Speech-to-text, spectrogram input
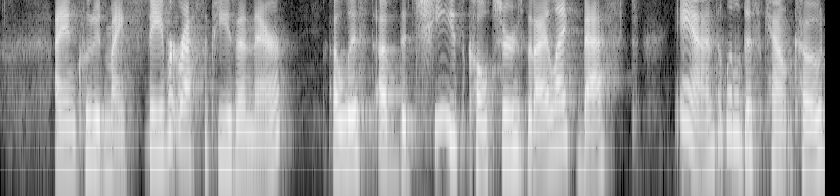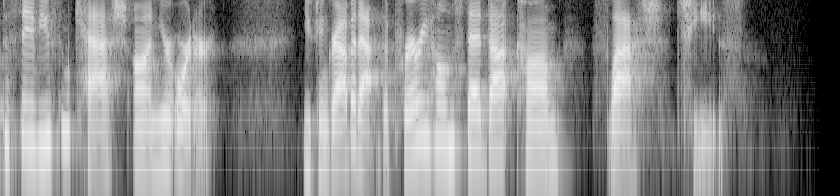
I included my favorite recipes in there, a list of the cheese cultures that I like best, and a little discount code to save you some cash on your order. You can grab it at theprairiehomestead.com slash cheese.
